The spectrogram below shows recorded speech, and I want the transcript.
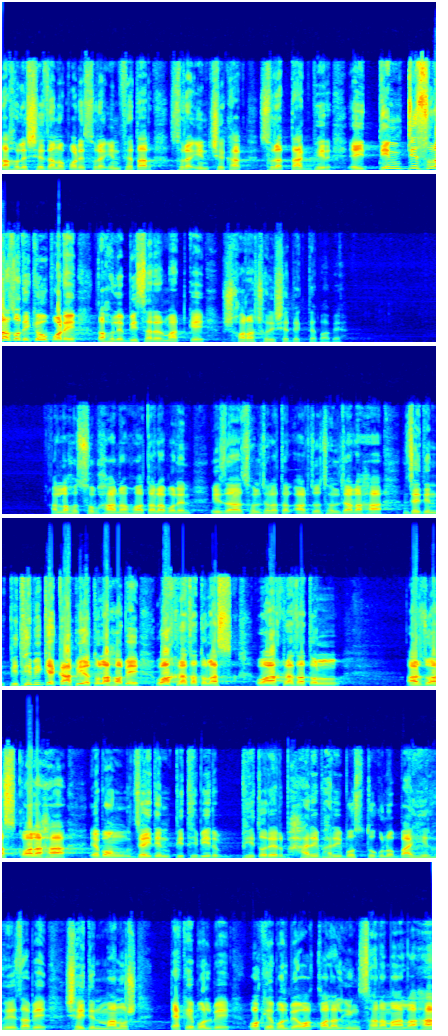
তাহলে সে যেন পড়ে সুরা ইনফেতার, সুরা ইনশেখাক, সুরা তাকভির এই তিনটি সুরা যদি কেউ পড়ে, তাহলে বিচারের মাঠকে সরাসরি সে দেখতে পাবে। আল্লাহ সুবহানাহুয়াতালা বলেন, ইজা ঝুলঝালাতাল আর্য ঝুলঝালাহা যেদিন পৃথিবীকে কাঁপিয়ে তোলা হবে ওয়াকরাজাতুল আস ওয়াকরাজাতুল আর্য আসকলাহা, এবং যেই দিন পৃথিবীর ভিতরের ভারী ভারী বস্তুগুলো বাহির হয়ে যাবে, সেই দিন মানুষ একে বলবে, ওকে বলবে ও ওয়াকলাল ইনসান আলাহা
